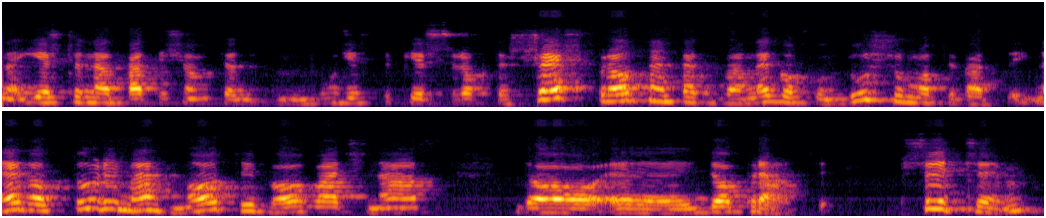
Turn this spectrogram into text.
na, jeszcze na 2021 rok te 6% tak zwanego funduszu motywacyjnego, który ma zmotywować nas do, e, do pracy. Przy czym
